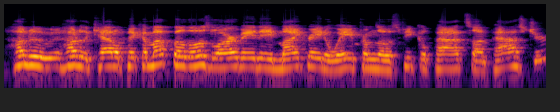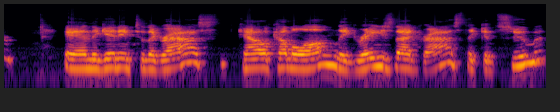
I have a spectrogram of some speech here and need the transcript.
how do how do the cattle pick them up? Well, those larvae they migrate away from those fecal paths on pasture, and they get into the grass. Cattle come along, they graze that grass, they consume it.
